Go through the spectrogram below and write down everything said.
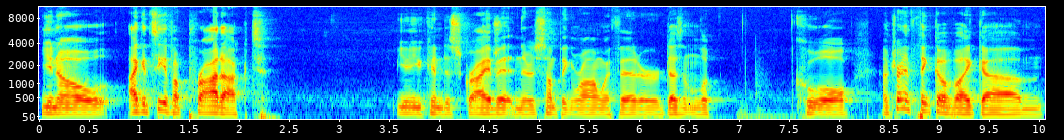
You know, I could see if a product, you know, you can describe it, and there's something wrong with it, or doesn't look cool. I'm trying to think of like um,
